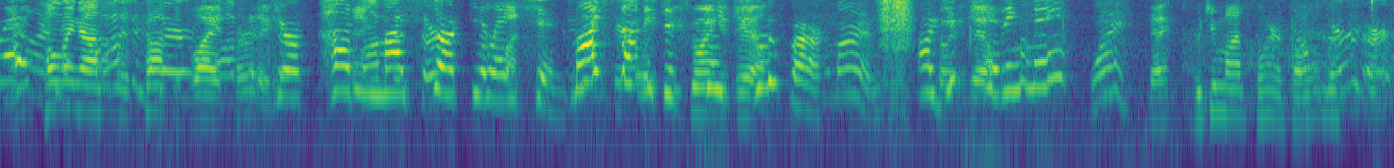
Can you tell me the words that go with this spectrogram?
Cutting my circulation. Pulling on this cuff is why it's hurting. You're cutting my Officer. circulation. My son is a going to state trooper. Come on. Are you kidding me? Why? Okay. Would you mind pulling her phone? Murder.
